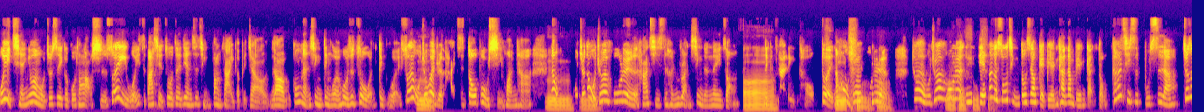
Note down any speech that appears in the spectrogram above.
我以前因为我就是一个国中老师，所以我一直把写作这件事情放在一个比较你知道功能性定位或者是作文定位，所以我就会觉得孩子都不喜欢他。嗯、那我觉得我就会忽略了他其实很软性的那一种、啊、那个在里头。对，然后我就会忽略，啊、对我就会忽略你连那个抒情都是要给别人看，让别人感动。可是其实不是啊，就是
